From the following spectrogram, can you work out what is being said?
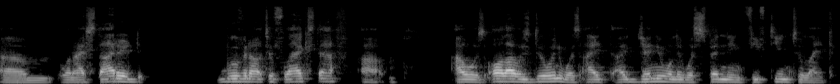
um, when i started moving out to flagstaff um, I was all I was doing was I I genuinely was spending 15 to like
